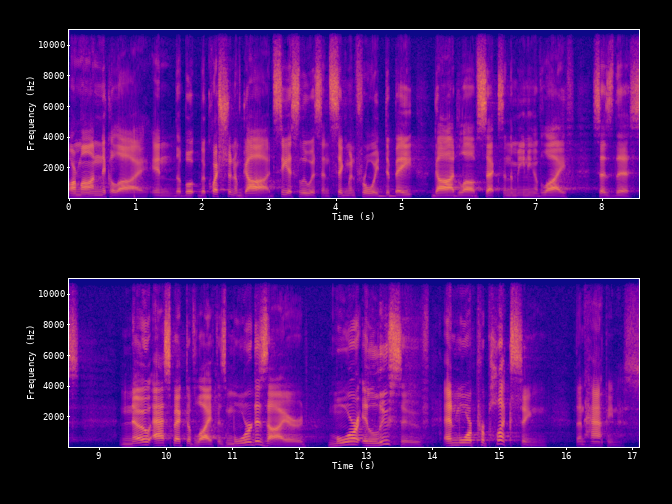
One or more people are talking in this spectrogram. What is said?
Armand Nicholi, in the book The Question of God, C.S. Lewis and Sigmund Freud debate God, love, sex, and the meaning of life, says this No aspect of life is more desired, more elusive, and more perplexing than happiness.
